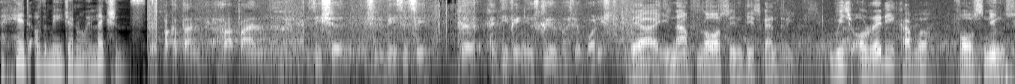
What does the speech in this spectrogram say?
ahead of the May general elections. The Pakatan Harapan uh, position should remain the same. The anti-fake news bill must be abolished. There are enough laws in this country which already cover false news.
